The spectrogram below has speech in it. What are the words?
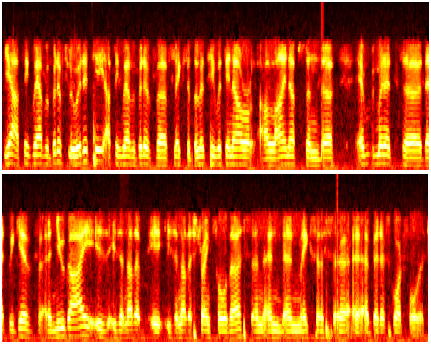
yeah, I think we have a bit of fluidity. I think we have a bit of uh, flexibility within our, our lineups, and uh, every minute uh, that we give a new guy is, is another is another strength for us, and and, and makes us uh, a better squad forward.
